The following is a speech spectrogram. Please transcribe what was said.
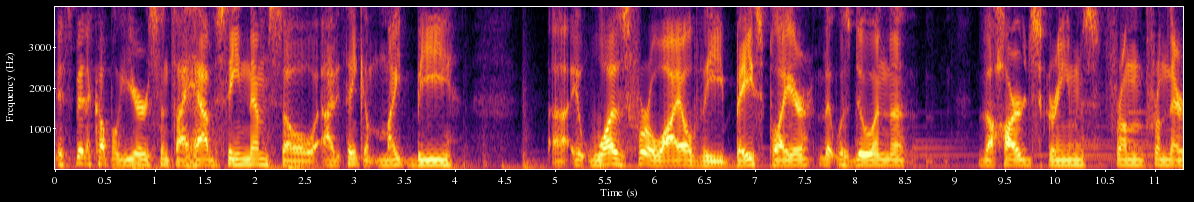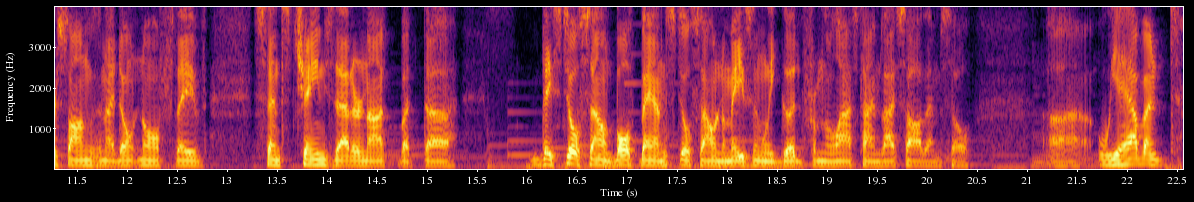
it's been a couple years since I have seen them, so I think it might be. Uh, it was for a while the bass player that was doing the the hard screams from from their songs, and I don't know if they've since changed that or not. But uh, they still sound both bands still sound amazingly good from the last times I saw them. So uh, we haven't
